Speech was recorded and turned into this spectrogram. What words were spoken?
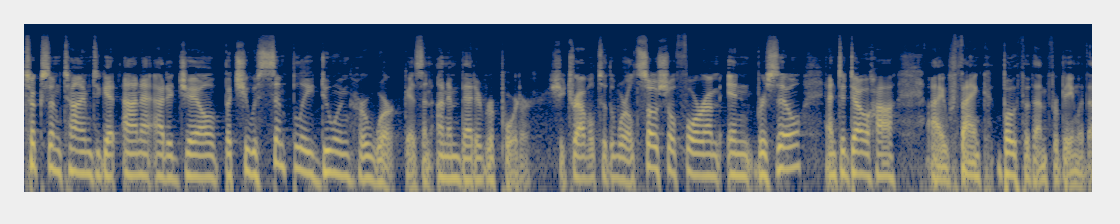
took some time to get Ana out of jail, but she was simply doing her work as an unembedded reporter. She traveled to the World Social Forum in Brazil and to Doha. I thank both of them for being with us.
